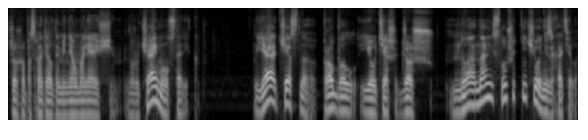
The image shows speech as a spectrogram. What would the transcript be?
Джошуа посмотрел на меня умоляюще. «Вручай, мол, старик». Я, честно, пробовал ее утешить, Джош но она и слушать ничего не захотела.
